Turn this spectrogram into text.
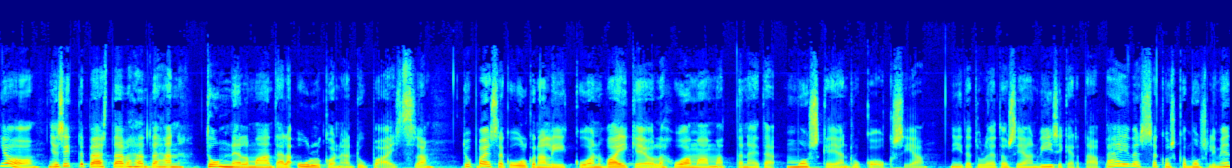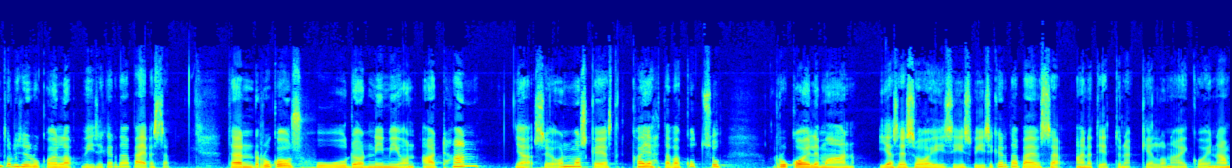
Joo, ja sitten päästään vähän tähän tunnelmaan täällä ulkona Dubaissa. Dubaissa kun ulkona liikkuu, on vaikea olla huomaamatta näitä moskejan rukouksia. Niitä tulee tosiaan viisi kertaa päivässä, koska muslimien tulisi rukoilla viisi kertaa päivässä. Tämän rukoushuudon nimi on Adhan, ja se on moskeijasta kajahtava kutsu rukoilemaan, ja se soi siis viisi kertaa päivässä aina tiettynä kellonaikoina.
